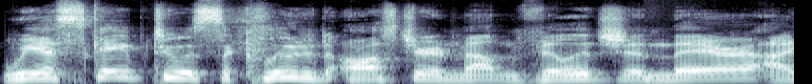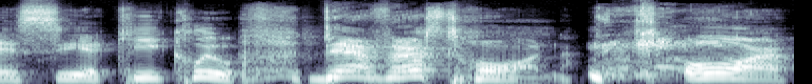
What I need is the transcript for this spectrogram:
We escape to a secluded Austrian mountain village, and there I see a key clue Der Wursthorn, or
